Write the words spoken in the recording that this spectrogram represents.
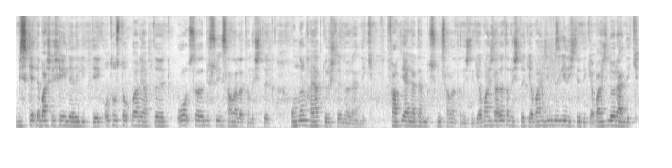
Bisikletle başka şehirlere gittik. Otostoplar yaptık. O sırada bir sürü insanlarla tanıştık. Onların hayat görüşlerini öğrendik. Farklı yerlerden bir sürü insanlarla tanıştık. Yabancılarla tanıştık. Yabancı dilimizi geliştirdik. Yabancı dil öğrendik.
